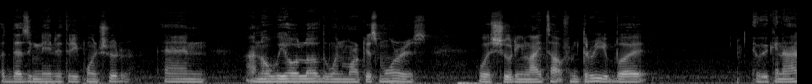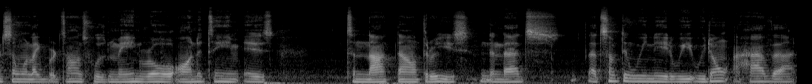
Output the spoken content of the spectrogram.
a designated three point shooter. And I know we all loved when Marcus Morris was shooting lights out from three, but if we can add someone like Bertans, whose main role on the team is to knock down threes, then that's that's something we need. We we don't have that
